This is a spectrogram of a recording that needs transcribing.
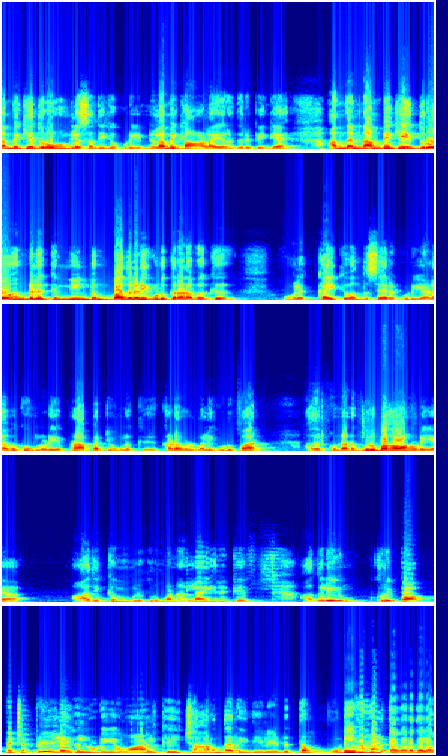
நம்பிக்கை துரோகங்களை சந்திக்கக்கூடிய நிலைமைக்கு ஆளாக இருந்திருப்பீங்க. அந்த நம்பிக்கை துரோகங்களுக்கு மீண்டும் பதிலடி கொடுக்குற அளவுக்கு உங்களை கைக்கு வந்து சேரக்கூடிய அளவுக்கு உங்களுடைய ப்ராப்பர்ட்டி உங்களுக்கு கடவுள் வழி கொடுப்பார். அதற்குண்டான குரு பகவானுடைய ஆதிக்கம் உங்களுக்கு ரொம்ப நல்லா இருக்கு. அதுலேயும் குறிப்பா பெற்ற பிள்ளைகளுடைய வாழ்க்கை சார்ந்த ரீதியில் எடுத்த முடிவுகள் தவறுதலா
